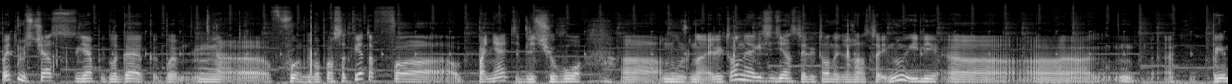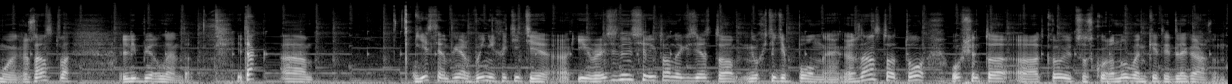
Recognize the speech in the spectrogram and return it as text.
Поэтому сейчас я предлагаю как бы э, в форме вопрос-ответов понять, для чего нужно электронное резидентство, электронное гражданство, ну или прямое гражданство Либерленда. Итак, если, например, вы не хотите э, и residency электронное резидентство, вы хотите полное гражданство, то, в общем-то, э, откроются скоро новые анкеты для граждан.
